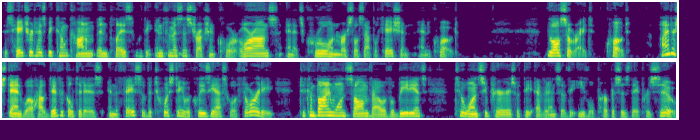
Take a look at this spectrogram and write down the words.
This hatred has become commonplace with the infamous instruction Cor Orans and its cruel and merciless application. You also write, quote, I understand well how difficult it is, in the face of the twisting of ecclesiastical authority, to combine one solemn vow of obedience to one's superiors with the evidence of the evil purposes they pursue,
